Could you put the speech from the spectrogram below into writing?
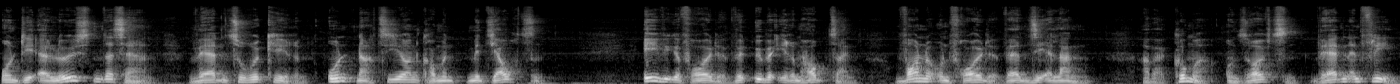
Und die Erlösten des Herrn werden zurückkehren und nach Zion kommen mit Jauchzen. Ewige Freude wird über ihrem Haupt sein, Wonne und Freude werden sie erlangen, aber Kummer und Seufzen werden entfliehen.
